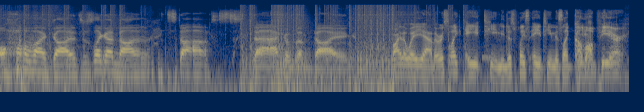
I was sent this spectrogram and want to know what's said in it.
Oh my god, it's just like a non-stop stack of them dying. By the way, yeah, there was like 18. He just placed 18. He's like, come up here.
